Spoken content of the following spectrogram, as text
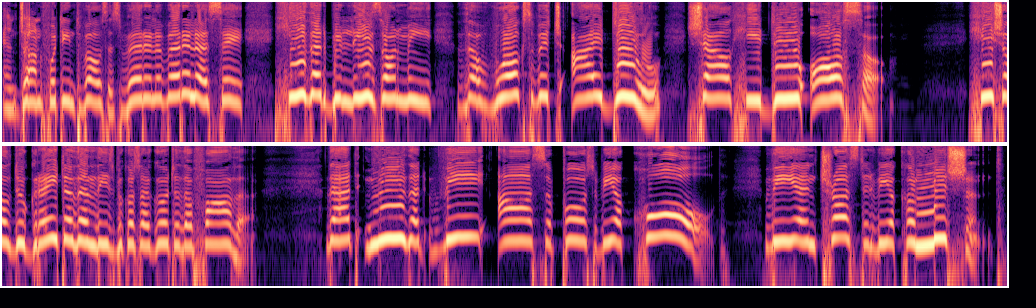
and John 14, 12 says, Verily, verily, I say, he that believes on me, the works which I do, shall he do also. He shall do greater than these because I go to the Father. That means that we are supposed, we are called, we are entrusted, we are commissioned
